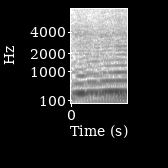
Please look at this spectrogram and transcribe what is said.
Mm-hmm.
